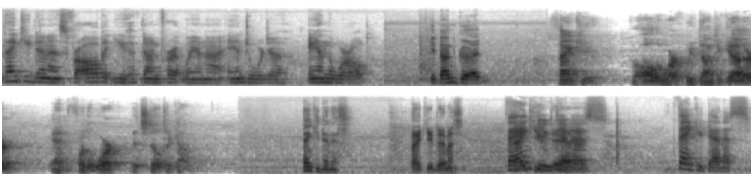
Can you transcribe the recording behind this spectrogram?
Thank you, Dennis, for all that you have done for Atlanta and Georgia and the world. You've done good. Thank you for all the work we've done together and for the work that's still to come. Thank you, Dennis. Thank you, Dennis. Thank, you, Dennis. Thank you, Dennis.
